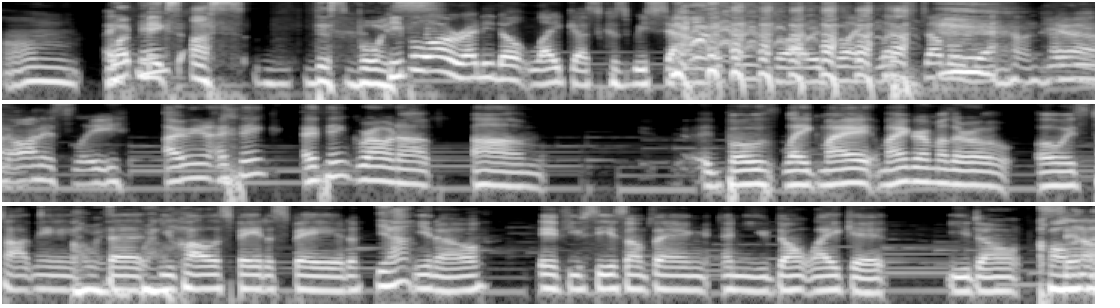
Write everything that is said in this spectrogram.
Um, I what think- makes us this voice? People already don't like us because we sound different. so I was like, let's double down. I mean, honestly. I mean, I think I think growing up, um, both like my my grandmother always taught me Always, that well. you call a spade a spade. yeah, You know, if you see something and you don't like it, you don't Call sit it on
